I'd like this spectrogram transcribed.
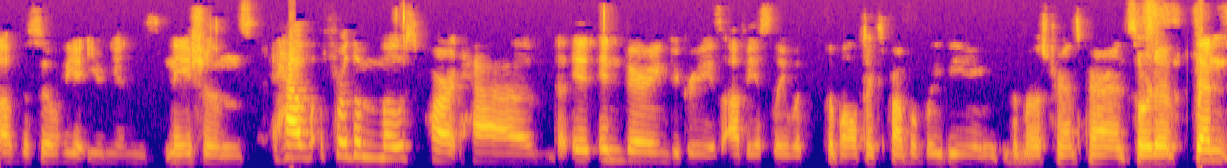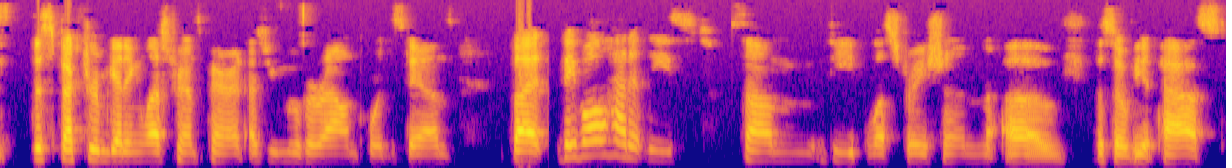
of the Soviet Union's nations have, for the most part, have, in varying degrees, obviously with the Baltics probably being the most transparent, sort of, then the spectrum getting less transparent as you move around toward the stands. But they've all had at least some deep lustration of the Soviet past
